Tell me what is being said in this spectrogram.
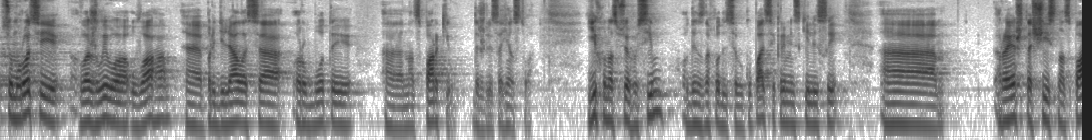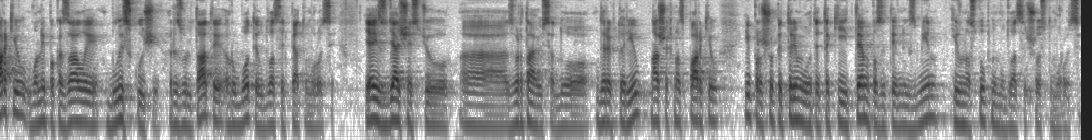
В цьому році важлива увага е, приділялася роботи е, нацпарків Держлісагентства. Їх у нас всього сім. Один знаходиться в окупації Кремінські ліси. Е, Решта шість нацпарків вони показали блискучі результати роботи у 2025 році. Я із вдячністю е, звертаюся до директорів наших нацпарків і прошу підтримувати такий темп позитивних змін і в наступному 2026 році.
